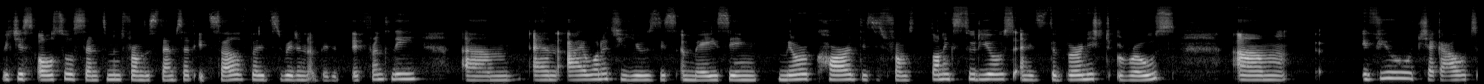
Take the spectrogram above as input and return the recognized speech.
which is also a sentiment from the stamp set itself but it's written a bit differently. Um, and I wanted to use this amazing mirror card. This is from Tonic Studios and it's the Burnished Rose. Um, if you check out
